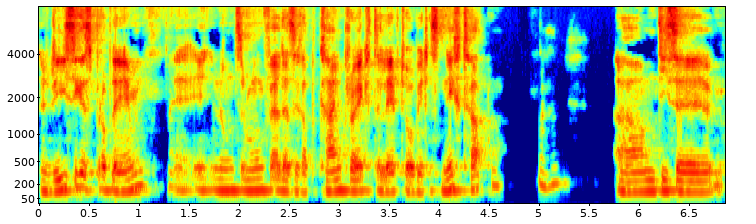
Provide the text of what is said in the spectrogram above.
riesiges Problem äh, in unserem Umfeld. Also ich habe kein Projekt erlebt, wo wir das nicht hatten. Mhm. Ähm, diese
